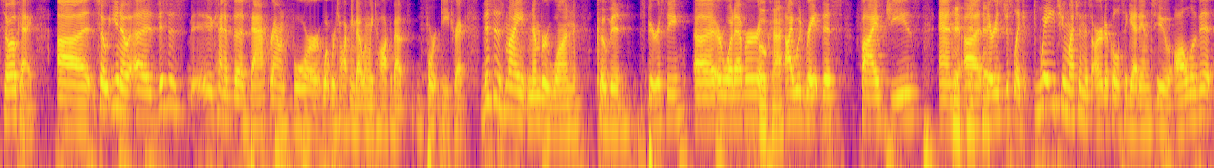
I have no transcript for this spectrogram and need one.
So okay. Uh, so you know, uh, this is uh, kind of the background for what we're talking about when we talk about Fort Detrick. This is my number one COVID conspiracy uh, or whatever. Okay. I would rate this five G's, and uh, there is just like way too much in this article to get into all of it.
